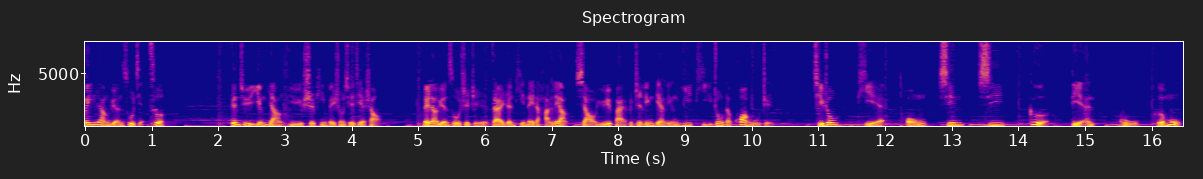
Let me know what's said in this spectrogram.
微量元素检测。根据营养与食品卫生学介绍，微量元素是指在人体内的含量小于百分之零点零一体重的矿物质，其中铁、铜、锌、硒、铬、碘、钴和钼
